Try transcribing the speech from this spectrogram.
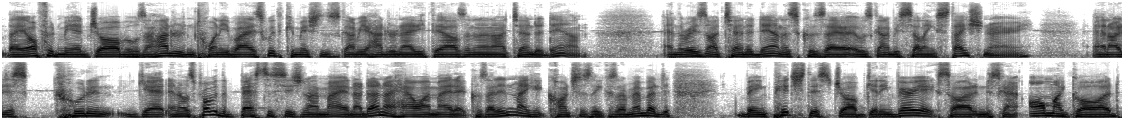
they offered me a job. It was 120 base with commissions. It was going to be 180,000, and I turned it down. And the reason I turned it down is because it was going to be selling stationery and I just couldn't get. And it was probably the best decision I made. And I don't know how I made it because I didn't make it consciously. Because I remember being pitched this job, getting very excited, and just going, "Oh my god,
